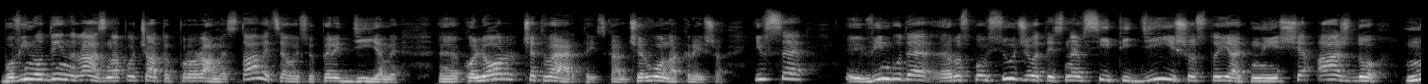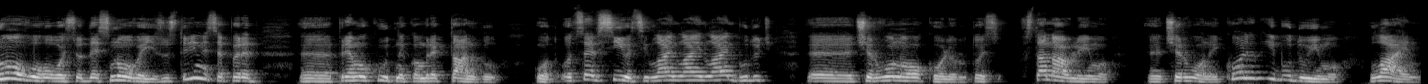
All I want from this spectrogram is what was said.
бо він один раз на початок програми ставиться ось перед діями. Е, Кольор четвертий, скажімо, червона криша. І все. Він буде розповсюджуватись на всі ті дії, що стоять нижче, аж до нового, ось десь новий зустрінеться перед е, прямокутником ректангл. От, оце всі оці лайн, лайн, лайн будуть е, червоного кольору. Тобто встановлюємо е, червоний колір і будуємо лайн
